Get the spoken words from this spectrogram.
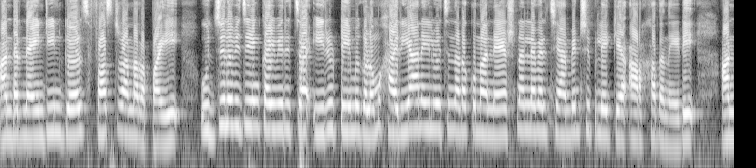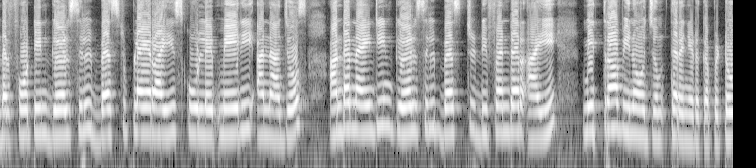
Under nineteen girls first റണ്ണറപ്പായി ഉജ്ജ്വല വിജയം കൈവരിച്ച ഇരു ടീമുകളും ഹരിയാനയിൽ വെച്ച് നടക്കുന്ന നാഷണൽ ലെവൽ ചാമ്പ്യൻഷിപ്പിലേക്ക് അർഹത നേടി. അണ്ടർ ഫോർട്ടീൻ ഗേൾസിൽ ബെസ്റ്റ് പ്ലെയറായി സ്കൂളിലെ Mary Anna Jose under nineteen ഗേൾസിൽ ബെസ്റ്റ് ഡിഫൻഡർ ആയി മിത്ര വിനോജും തെരഞ്ഞെടുക്കപ്പെട്ടു.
